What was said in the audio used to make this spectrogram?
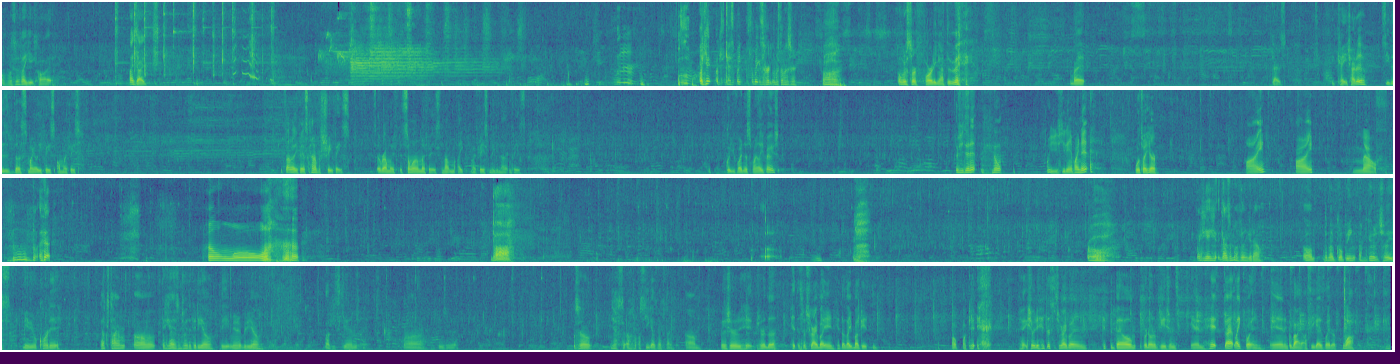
Oh, what if I get caught? I died. Okay, okay, guys, my stomach is hurting. My stomach is hurting. Uh, I'm gonna start farting after this. but, guys, okay, try to see the, the smiley face on my face. It's not really a face, it's kind of a straight face. It's around my, it's somewhere on my face, not like my face, maybe not my face. Could you find the smiley face? If you didn't, nope. You, you didn't find it? What's right here? I, I, mouth. Hello. ah. Oh. Okay, guys, I'm not feeling good now. Um, but I'm gulping. I'm gonna try to maybe record it next time. Um, if you guys enjoyed the video, the 8 minute video. Lucky skin. Uh, losing it. So, yes, I'll, I'll see you guys next time. Um, make sure to hit sure to hit the subscribe button, hit the like bucket. Oh, bucket. Make sure to hit the subscribe button, hit the bell for notifications, and hit that like button. And goodbye. I'll see you guys later. Mwah.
